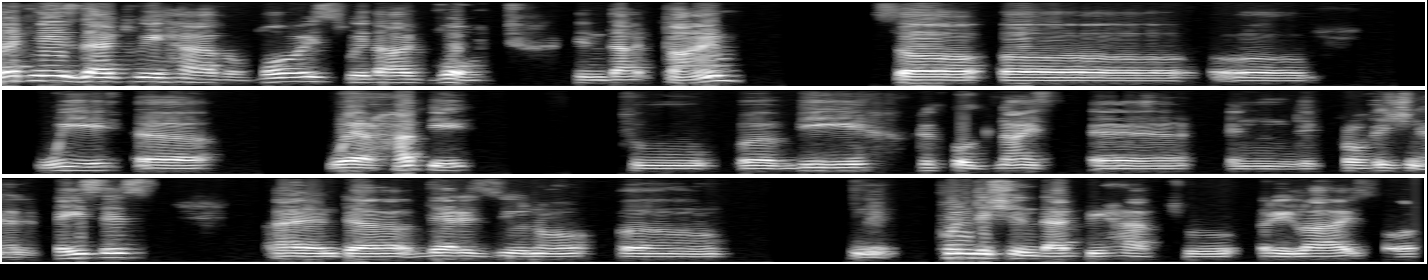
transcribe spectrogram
That means that we have a voice without vote in that time. So uh, uh, we uh, were happy to uh, be recognized uh, in the provisional basis. And uh, there is, you know, condition that we have to realize or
